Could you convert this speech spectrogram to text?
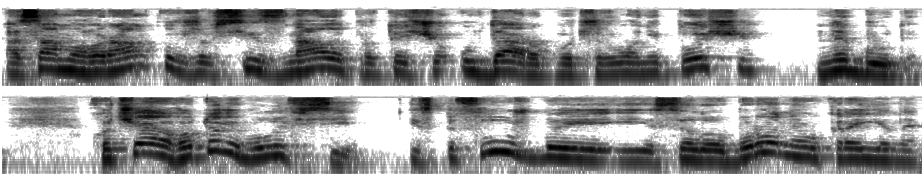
А самого ранку вже всі знали про те, що удару по Червоній площі не буде. Хоча готові були всі. І спецслужби, і Сили оборони України,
